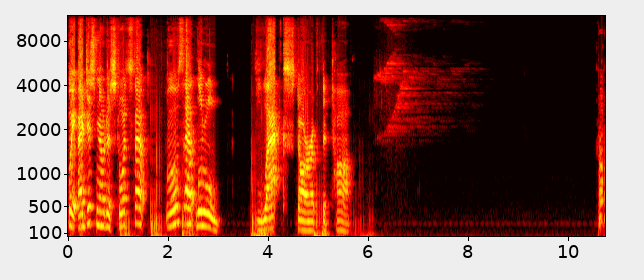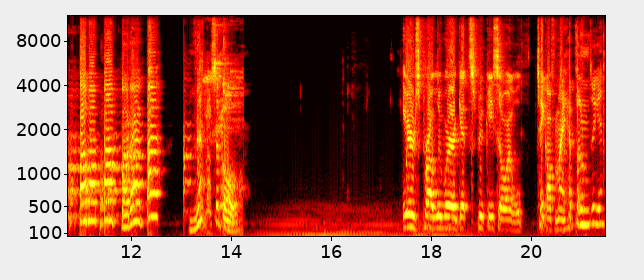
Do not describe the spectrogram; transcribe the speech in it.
Wait, I just noticed, what's that, what was that little black star up the top? Ba ba ba da ba. Let's. Ears probably where it gets spooky, so I will take off my headphones again.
